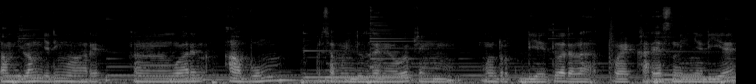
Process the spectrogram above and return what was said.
Tam bilang jadi ngeluarin uh, ngeluarin album bersama Angels and Airwaves yang menurut dia itu adalah proyek karya seninya dia.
